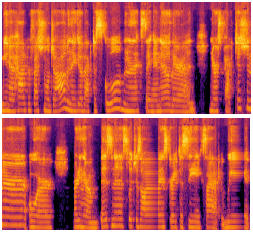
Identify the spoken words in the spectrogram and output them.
you know, had a professional job and they go back to school. And the next thing I know, they're a nurse practitioner or starting their own business, which is always great to see. Because I, we,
